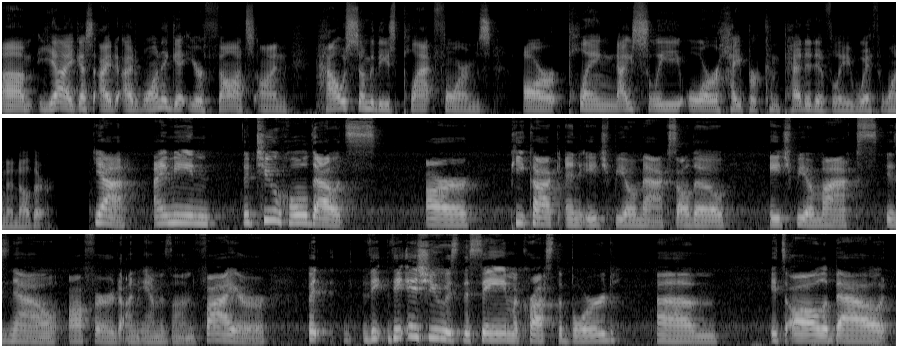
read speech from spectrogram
um, yeah, I guess I'd, I'd want to get your thoughts on how some of these platforms are playing nicely or hyper competitively with one another. Yeah, I mean, the two holdouts are Peacock and HBO Max, although HBO Max is now offered on Amazon Fire. But the, the issue is the same across the board. Um, it's all about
